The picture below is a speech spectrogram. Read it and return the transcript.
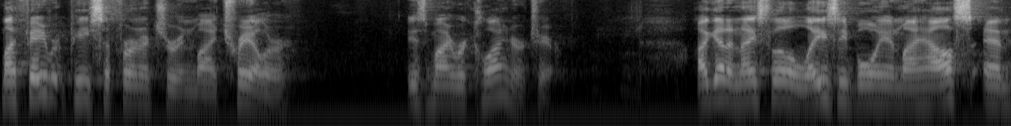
My favorite piece of furniture in my trailer is my recliner chair. I got a nice little La-Z-Boy in my house, and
